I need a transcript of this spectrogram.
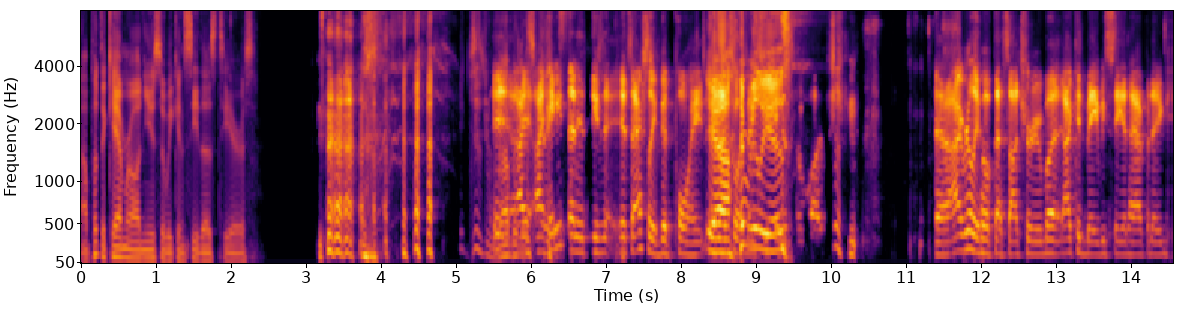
I'll put the camera on you so we can see those tears. Just rub It- it I, I hate that it's it's actually a good point. Yeah, that's what it really me hate it is. so much. yeah, I really hope that's not true, but I could maybe see it happening.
